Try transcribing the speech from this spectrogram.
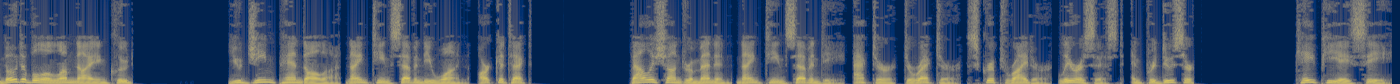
Notable alumni include Eugene Pandala 1971, architect Balachandra Menon 1970, actor, director, script writer, lyricist, and producer KPAC.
